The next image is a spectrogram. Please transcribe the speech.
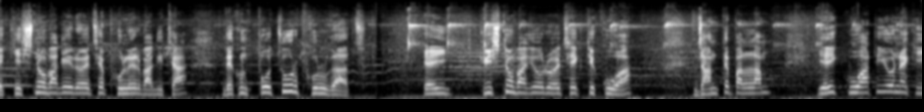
এই কৃষ্ণবাগেই রয়েছে ফুলের বাগিচা। দেখুন প্রচুর ফুল গাছ। এই কৃষ্ণবাগেও রয়েছে একটি কুয়া। জানতে পারলাম এই কুয়াটিও নাকি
